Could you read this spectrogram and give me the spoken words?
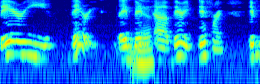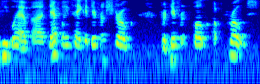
very varied. They've been uh, very different. Different people have uh, definitely taken a different stroke for different folk approach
